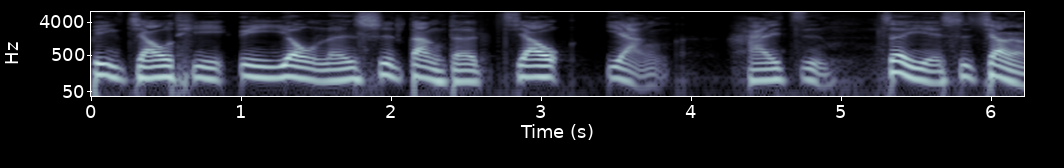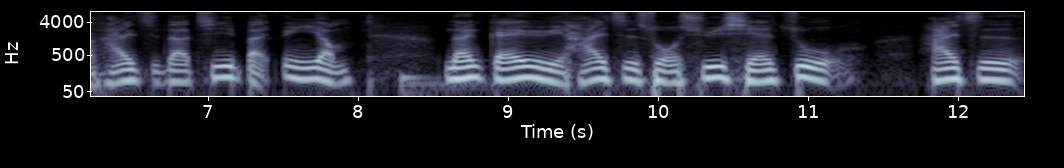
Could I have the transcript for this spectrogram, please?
并交替运用，能适当的教养孩子，这也是教养孩子的基本运用，能给予孩子所需协助，孩子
